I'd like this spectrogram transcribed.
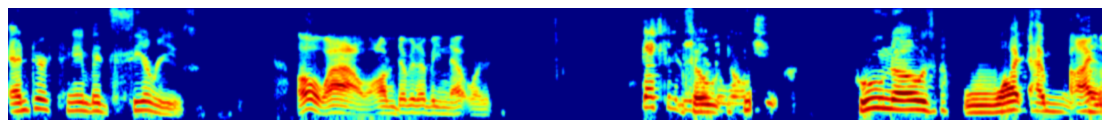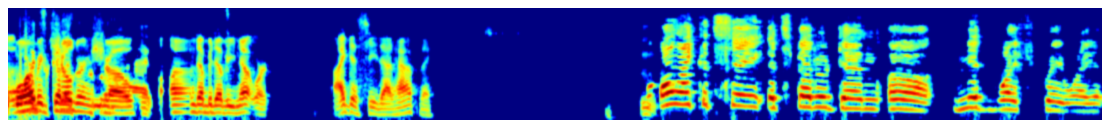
entertainment series. Oh wow, on WWE Network. That's gonna be So hard to who, watch. who knows what I what's Morbid gonna Children's show that. on WWE Network. I can see that happening. Well, All I could say, it's better than uh midwife Bray Wyatt.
